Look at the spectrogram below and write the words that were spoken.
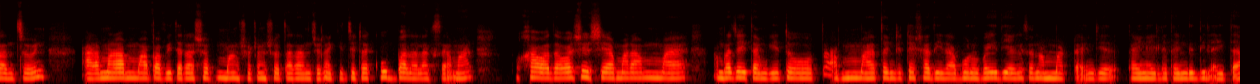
রাঁধছেন। আর আমার আম্মা পাপি তারা সব মাংস টাংস তারা রাঁধছেন নাকি যেটা খুব ভালো লাগছে আমার। তো খাওয়া দাওয়া শেষে আমার আম্মা, আমরা যাইতাম গিয়ে তো আম্মা তাই টেকা দিলা বড় ভাই দিয়া গেছেন আম্মার টাইম যে তাই নাইলে তাই দিলাইতা,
